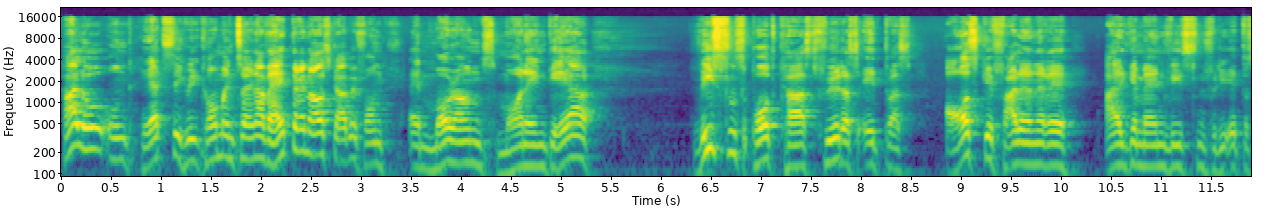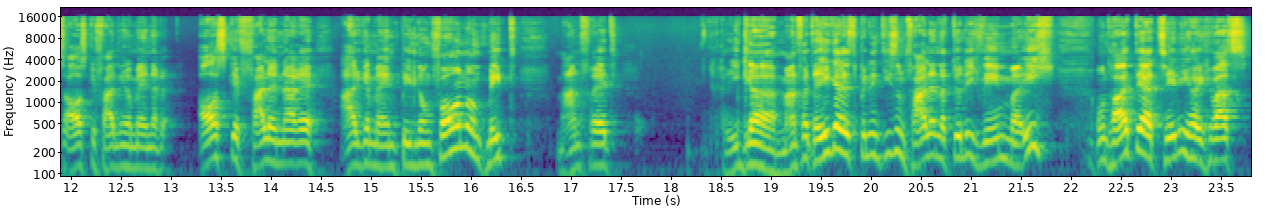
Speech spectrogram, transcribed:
Hallo und herzlich willkommen zu einer weiteren Ausgabe von A Morons Morning, der Wissenspodcast für das etwas ausgefallenere Allgemeinwissen, für die etwas ausgefallenere, ausgefallenere Allgemeinbildung von und mit Manfred Riegler. Manfred Riegler, jetzt bin in diesem Falle natürlich wie immer ich und heute erzähle ich euch was,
